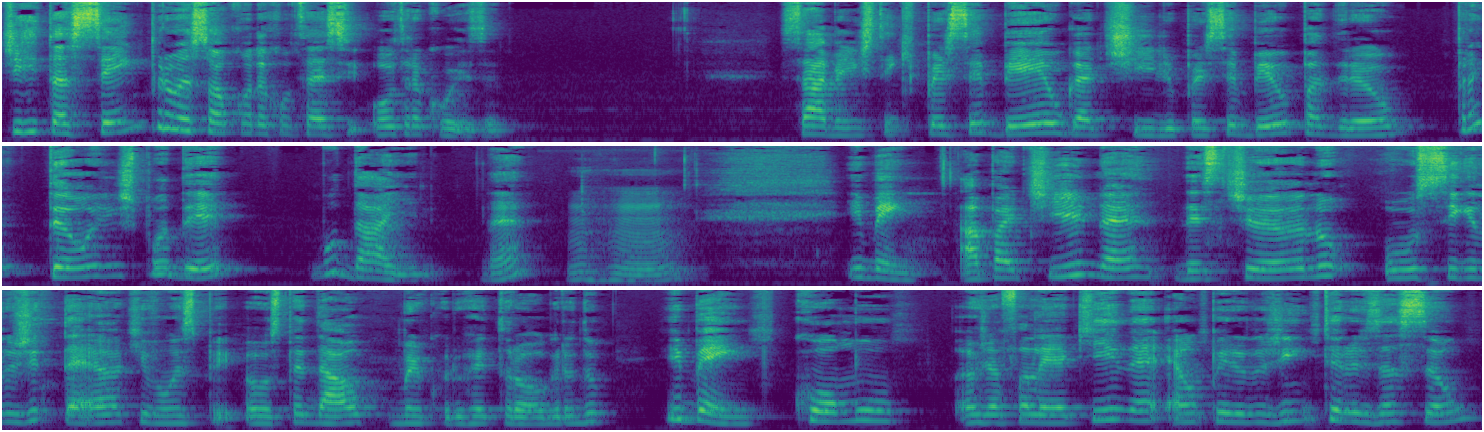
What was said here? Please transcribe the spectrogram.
Te irrita sempre ou é só quando acontece outra coisa? Sabe, a gente tem que perceber o gatilho, perceber o padrão, para então a gente poder mudar ele, né? Uhum. E bem, a partir né, deste ano, os signos de terra que vão hospedar o Mercúrio retrógrado. E bem, como eu já falei aqui, né, é um período de interiorização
